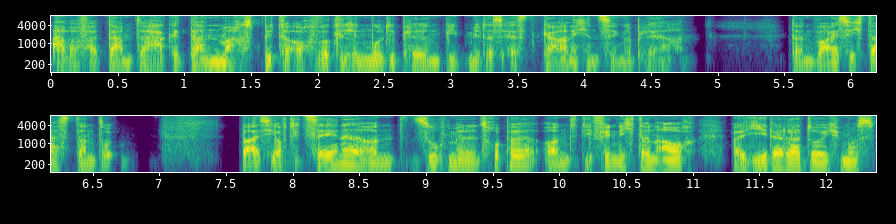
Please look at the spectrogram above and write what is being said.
Aber verdammte Hacke, dann mach's bitte auch wirklich in Multiplayer und biet mir das erst gar nicht in Singleplayer an. Dann weiß ich das, dann beiß ich auf die Zähne und suche mir eine Truppe und die finde ich dann auch, weil jeder da durch muss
